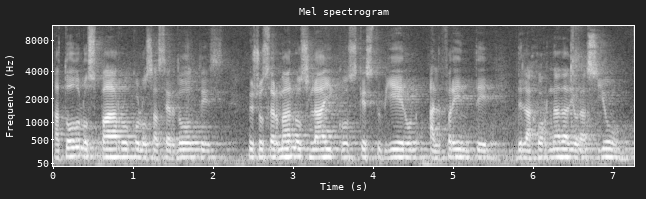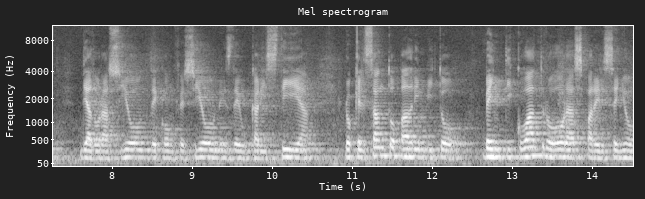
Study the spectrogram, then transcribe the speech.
a todos los párrocos, los sacerdotes, nuestros hermanos laicos que estuvieron al frente de la jornada de oración, de adoración, de confesiones, de Eucaristía, lo que el Santo Padre invitó, 24 horas para el Señor.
